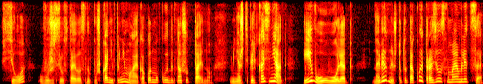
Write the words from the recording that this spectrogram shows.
Все? В ужасе уставилась на Пушка, не понимая, как он мог выдать нашу тайну. Меня же теперь казнят и его уволят. Наверное, что-то такое отразилось на моем лице,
